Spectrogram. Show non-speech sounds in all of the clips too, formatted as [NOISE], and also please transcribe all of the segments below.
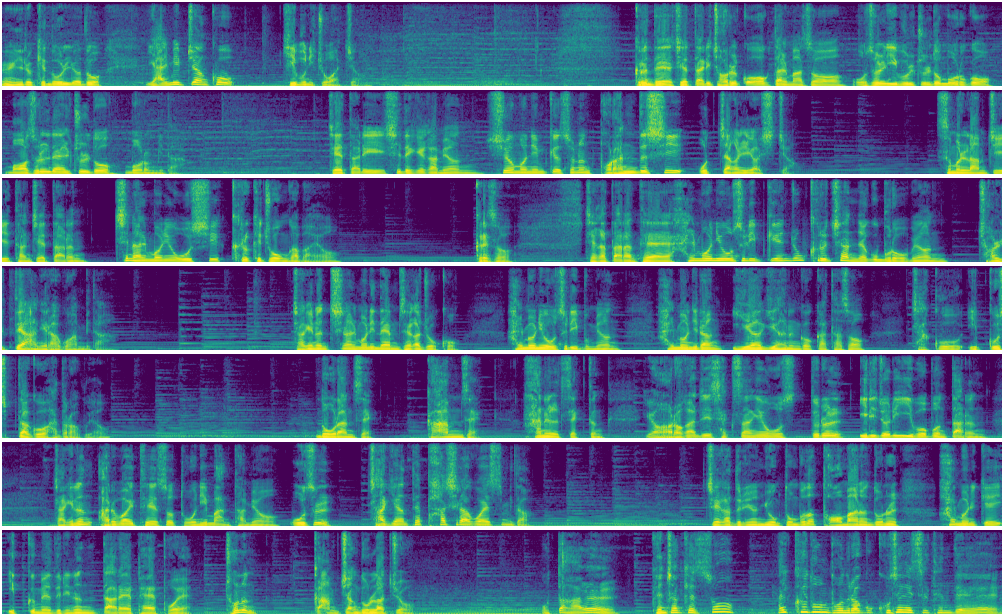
[LAUGHS] 이렇게 놀려도 얄밉지 않고 기분이 좋았죠. 그런데 제 딸이 저를 꼭 닮아서 옷을 입을 줄도 모르고 멋을 낼 줄도 모릅니다. 제 딸이 시댁에 가면 시어머님께서는 보란 듯이 옷장을 여시죠. 스물 남짓한 제 딸은 친할머니 옷이 그렇게 좋은가 봐요. 그래서 제가 딸한테 할머니 옷을 입기엔 좀 그렇지 않냐고 물어보면 절대 아니라고 합니다. 자기는 친할머니 냄새가 좋고 할머니 옷을 입으면 할머니랑 이야기하는 것 같아서 자꾸 입고 싶다고 하더라고요. 노란색, 감색, 하늘색 등 여러 가지 색상의 옷들을 이리저리 입어본 딸은 자기는 아르바이트에서 돈이 많다며 옷을 자기한테 파시라고 했습니다. 제가 드리는 용돈보다 더 많은 돈을 할머니께 입금해드리는 딸의 배포에 저는 깜짝 놀랐죠. 어, 딸, 괜찮겠어? 아니, 그 돈 버느라고 고생했을 텐데.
